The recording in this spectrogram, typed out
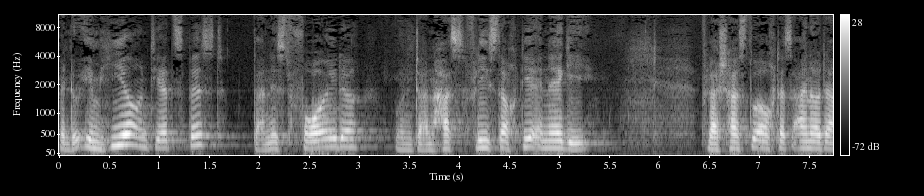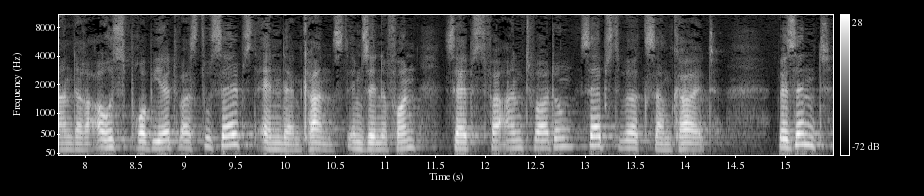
wenn du im Hier und Jetzt bist, dann ist Freude und dann hast, fließt auch die Energie. Vielleicht hast du auch das eine oder andere ausprobiert, was du selbst ändern kannst, im Sinne von Selbstverantwortung, Selbstwirksamkeit. Wir sind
